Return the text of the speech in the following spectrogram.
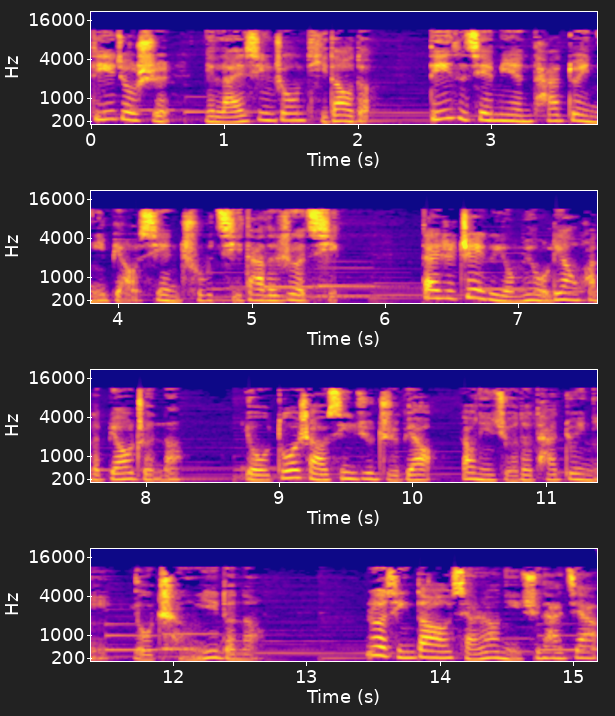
第一就是你来信中提到的，第一次见面他对你表现出极大的热情，但是这个有没有量化的标准呢？有多少兴趣指标让你觉得他对你有诚意的呢？热情到想让你去他家，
